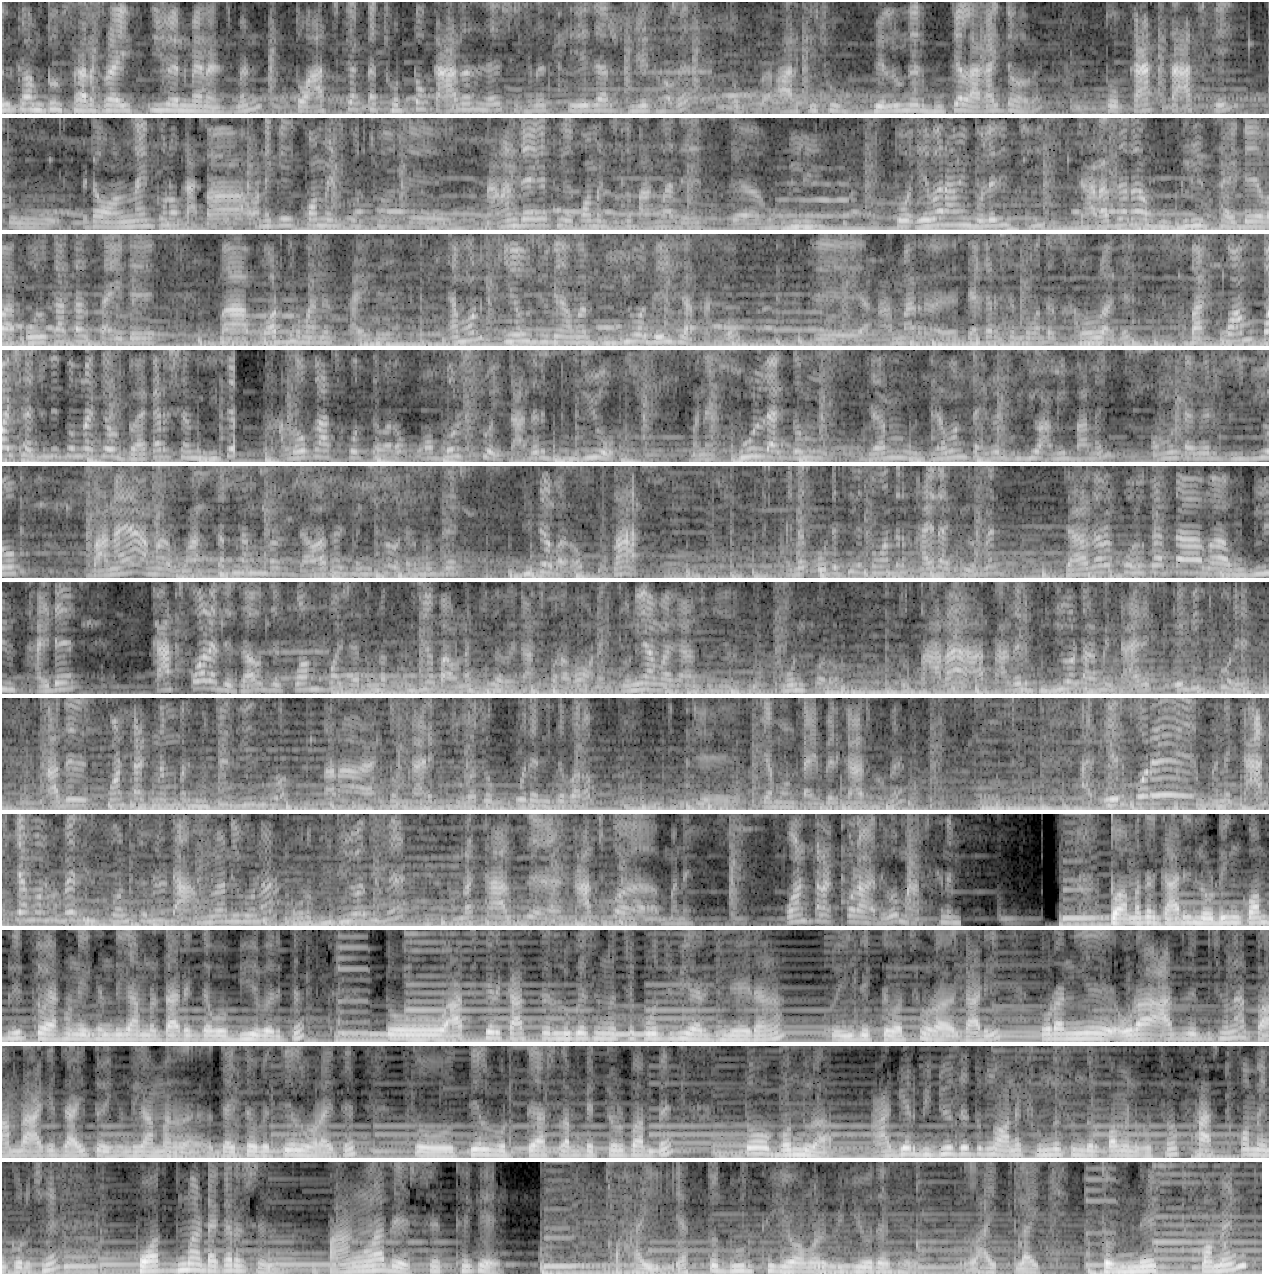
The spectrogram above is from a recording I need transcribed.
Welcome to surprise event management তো আজকে একটা ছোট্ট কাজ আছে, সেখানে স্টেজ আর গেট হবে। তো আর কিছু বেলুনের বুকে লাগাইতে হবে। তো কাজটা আজকেই। তো এটা অনলাইন কোনো কাজ অনেকেই কমেন্ট করছ যে, নানান জায়গা থেকে কমেন্ট করছ, বাংলাদেশ হুগলি। তো এবার আমি বলে দিচ্ছি, যারা যারা হুগলির সাইডে বা কলকাতার সাইডে বা বর্ধমানের সাইডে এমন কেউ যদি আমার ভিডিও দেখা থাকো যে আমার ডেকোরেশন তোমাদের ভালো লাগে, বা কম পয়সায় যদি তোমরা কেউ ডেকোরেশন দিতে ভালো কাজ করতে পারো, অবশ্যই তাদের ভিডিও মানে ফুল একদম যেমন যেমন টাইপের ভিডিও আমি বানাই, অমন টাইপের ভিডিও বানায়, আমার হোয়াটসঅ্যাপ নাম্বার দেওয়া থাকবে নিচে, ওটার মধ্যে দিতে পারো। প্লাস এবার ওটা থেকে তোমাদের ফায়দা কী হবে? যারা যারা কলকাতা বা হুগলির সাইডে কাজ করাতে চাও, যে কম পয়সায় তোমরা খুঁজে পাও না কীভাবে কাজ করাবো, অনেকজনই আমাকে আছো যেরকম ফোন করো। তো তারা, তাদের ভিডিওটা আমি ডাইরেক্ট এডিট করে তাদের কন্ট্যাক্ট নাম্বার নিচে দিয়ে দিব। তারা একদম ডাইরেক্ট যোগাযোগ করে নিতে পারো যে কেমন টাইপের কাজ হবে। আর এরপরে মানে কাজ কেমন হবে রেসপন্সিবিলিটি আমরা নিব না, ওর ভিডিও দিবে, আমরা কাজ কাজ মানে কন্ট্রাক্ট করা দেবো মাঝখানে। তো আমাদের গাড়ি লোডিং কমপ্লিট তো এখন এখান থেকে আমরা ডাইরেক্ট যাব বিয়ে বাড়িতে। তো আজকের কাজটার লোকেশন হচ্ছে কোচবিহার ঝিনাইডাঙ্গা। তো এই দেখতে পাচ্ছ, ওরা গাড়ি। তো ওরা নিয়ে, ওরা আসবে পিছনে, তো আমরা আগে যাই, তো এখান থেকে আমার যাইতে হবে তেল ভরাইতে। তো তেল ভরতে আসলাম পেট্রোল পাম্পে। তো বন্ধুরা, আগের ভিডিওতে তোমরা অনেক সুন্দর সুন্দর কমেন্ট করছ। ফার্স্ট কমেন্ট করছে, পদ্মা ডেকোরেশন বাংলাদেশের থেকে। ভাই, এত দূর থেকেও আমার ভিডিও দেখে। লাইক লাইক তো next comment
